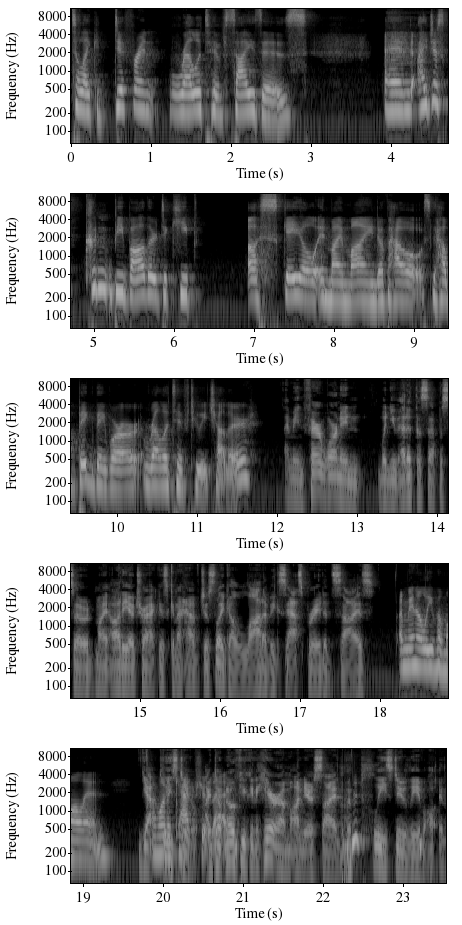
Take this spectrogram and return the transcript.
to like different relative sizes. And I just couldn't be bothered to keep a scale in my mind of how how big they were relative to each other. I mean, fair warning, when you edit this episode, my audio track is going to have just like a lot of exasperated sighs. I'm going to leave them all in. Yeah, I please capture do. I that. don't know if you can hear them on your side, but please do leave all, in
